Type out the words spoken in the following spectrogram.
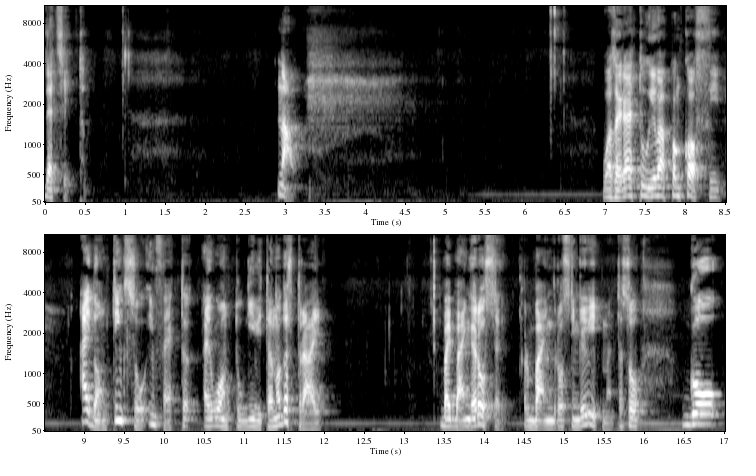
That's it. Now, was I right to give up on coffee? I don't think so. In fact, I want to give it another try by buying a roastery or buying roasting equipment. So go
